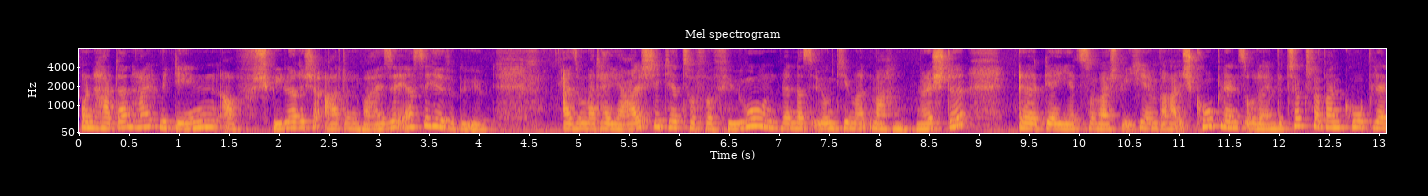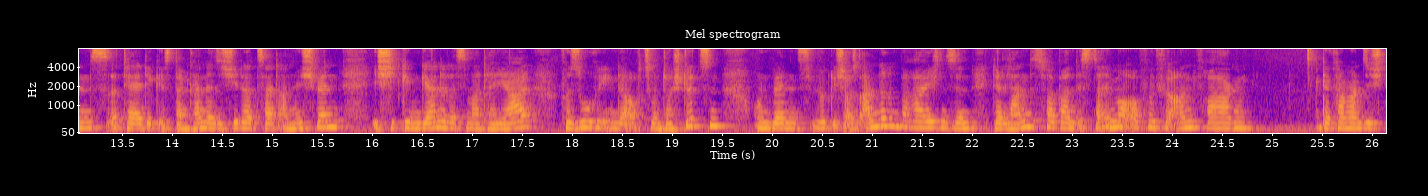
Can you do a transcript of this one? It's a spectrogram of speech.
und hat dann halt mit denen auf spielerische Art und Weise Erste Hilfe geübt. Also Material steht ja zur Verfügung und wenn das irgendjemand machen möchte, äh, der jetzt zum Beispiel hier im Bereich Koblenz oder im Bezirksverband Koblenz äh, tätig ist, dann kann er sich jederzeit an mich wenden. Ich schicke ihm gerne das Material, versuche ihn da auch zu unterstützen und wenn es wirklich aus anderen Bereichen sind, der Landesverband ist da immer offen für Anfragen. Da kann man sich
